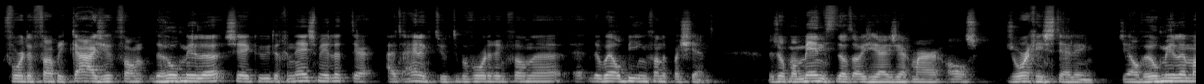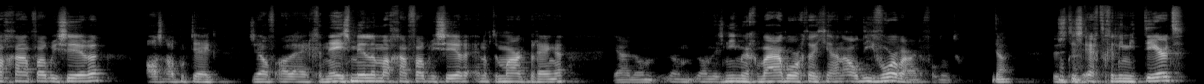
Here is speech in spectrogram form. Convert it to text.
voor de fabrikage van de hulpmiddelen, CQ, de geneesmiddelen, ter uiteindelijk natuurlijk de bevordering van uh, de well-being van de patiënt. Dus op het moment dat als jij zeg maar als zorginstelling zelf hulpmiddelen mag gaan fabriceren, als apotheek zelf allerlei geneesmiddelen mag gaan fabriceren en op de markt brengen, ja, dan, dan, dan is niet meer gewaarborgd dat je aan al die voorwaarden voldoet. Ja. Dus het is echt gelimiteerd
